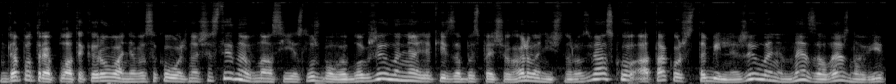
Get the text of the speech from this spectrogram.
Для потреб плати керування високовольтною частиною в нас є службовий блок живлення, який забезпечує гальванічну розв'язку, а також стабільне живлення незалежно від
